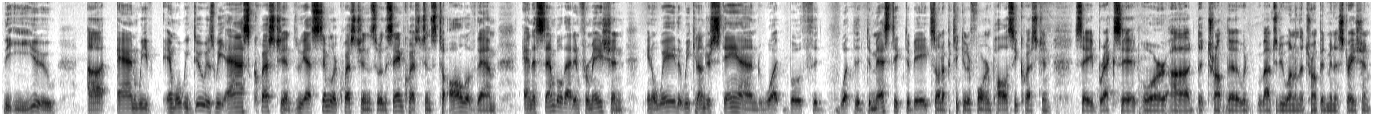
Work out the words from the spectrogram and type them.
the EU. Uh, and we and what we do is we ask questions, we ask similar questions or the same questions to all of them, and assemble that information in a way that we can understand what both the what the domestic debates on a particular foreign policy question, say Brexit or uh, the Trump, the we're about to do one on the Trump administration,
